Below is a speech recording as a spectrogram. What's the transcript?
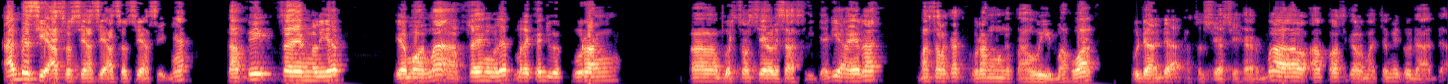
Ada sih asosiasi-asosiasinya, tapi saya ngelihat ya mohon maaf, saya ngelihat mereka juga kurang eh, bersosialisasi. Jadi akhirnya masyarakat kurang mengetahui bahwa udah ada asosiasi herbal, apa segala macam itu udah ada.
